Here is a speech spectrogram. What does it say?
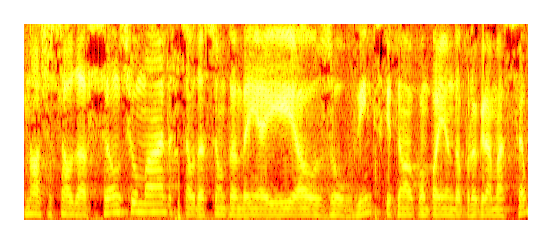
Nossa saudação, Silmar. Saudação também aí aos ouvintes que estão acompanhando a programação.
